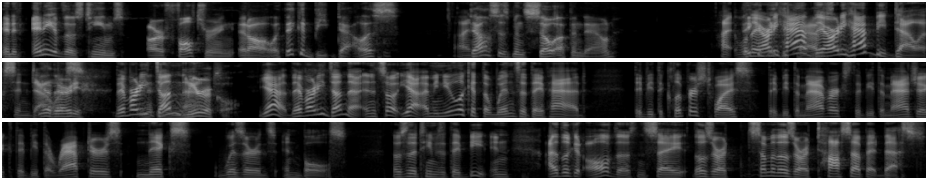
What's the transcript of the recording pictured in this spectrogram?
And if any of those teams are faltering at all, like they could beat Dallas. Dallas has been so up and down. I, well, they they, already the have. They already have beat Dallas in Dallas. Yeah, they already They've already done that. Miracle. Yeah, they've already done that. And so, yeah, I mean, you look at the wins that they've had. They beat the Clippers twice. They beat the Mavericks. They beat the Magic. They beat the Raptors, Knicks, Wizards, and Bulls. Those are the teams that they beat. And I look at all of those and say those are some of those are a toss up at best.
